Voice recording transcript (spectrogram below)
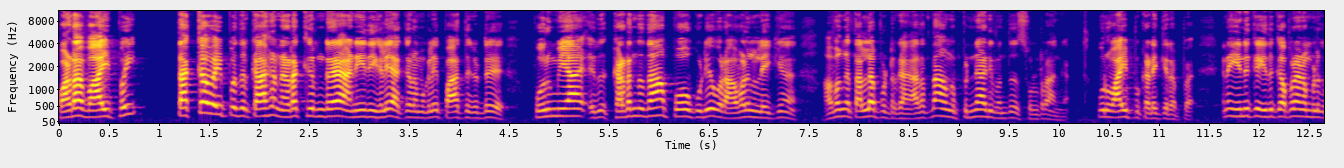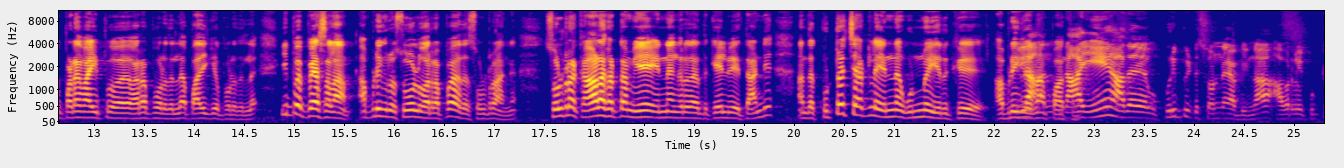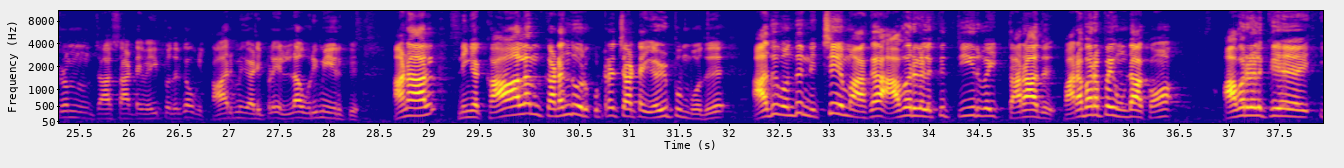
பட வாய்ப்பை தக்க வைப்பதற்காக நடக்கின்ற அநீதிகளை அக்கிரமங்களை பார்த்துக்கிட்டு பொறுமையாக இது கடந்து தான் போகக்கூடிய ஒரு அவலநிலைக்கும் அவங்க தள்ளப்பட்டிருக்காங்க. அதை தான் அவங்க பின்னாடி வந்து சொல்கிறாங்க ஒரு வாய்ப்பு கிடைக்கிறப்ப. ஏன்னா எனக்கு இதுக்கப்புறம் நம்மளுக்கு பட வாய்ப்பு வரப்போகிறதில்ல பாதிக்க போகிறதில்ல இப்போ பேசலாம் அப்படிங்கிற சூழல் வர்றப்ப அதை சொல்கிறாங்க சொல்கிற காலகட்டம் ஏன் என்னங்கிறத அந்த கேள்வியை தாண்டி அந்த குற்றச்சாட்டில் என்ன உண்மை இருக்குது அப்படிங்கிறத நான் ஏன் அதை குறிப்பிட்டு சொன்னேன் அப்படின்னா அவர்கள் குற்றம் சா- சாட்டை வைப்பதற்கு அவங்களுக்கு தார்மீக அடிப்படையில் எல்லா உரிமையும் இருக்கு. ஆனால் நீங்க காலம் கடந்து ஒரு குற்றச்சாட்டை எழுப்பும் போது அது வந்து நிச்சயமாக அவர்களுக்கு தீர்வை தராது. பரபரப்பை உண்டாக்கும். அவர்களுக்கு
